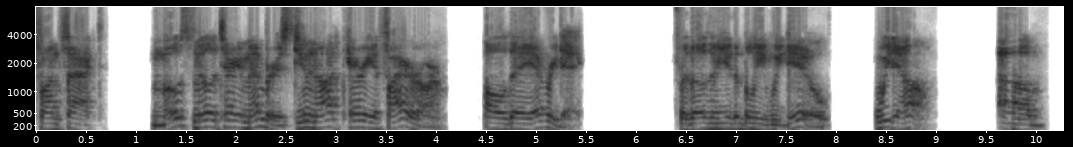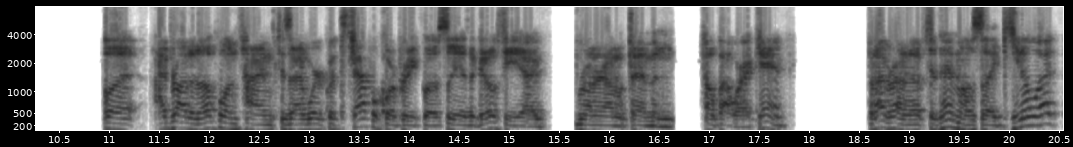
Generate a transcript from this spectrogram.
fun fact most military members do not carry a firearm all day, every day. For those of you that believe we do, we don't. Um, but I brought it up one time because I work with the Chapel Corps pretty closely as a Gothi. I run around with them and help out where I can. But I brought it up to them. I was like, you know what?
